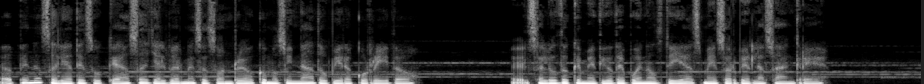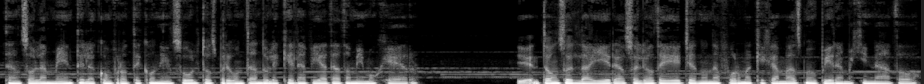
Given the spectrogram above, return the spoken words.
Apenas salía de su casa y al verme se sonrió como si nada hubiera ocurrido. El saludo que me dio de buenos días me hizo hervir la sangre. Tan solamente la confronté con insultos preguntándole qué le había dado a mi mujer. Y entonces la ira salió de ella en una forma que jamás me hubiera imaginado.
